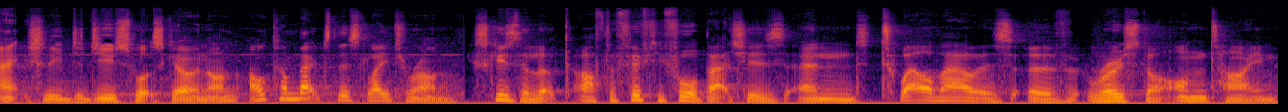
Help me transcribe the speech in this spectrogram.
actually deduce what's going on. I'll come back to this later on. Excuse the look, after 54 batches and 12 hours of roaster on time,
